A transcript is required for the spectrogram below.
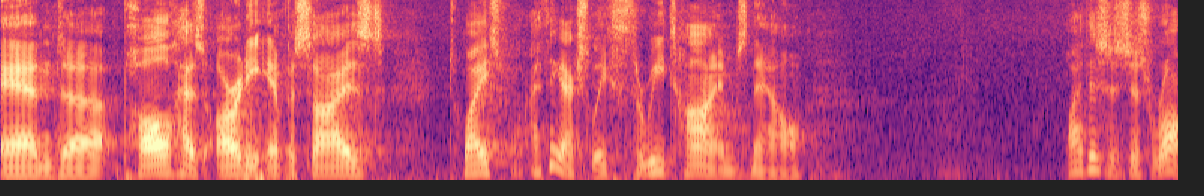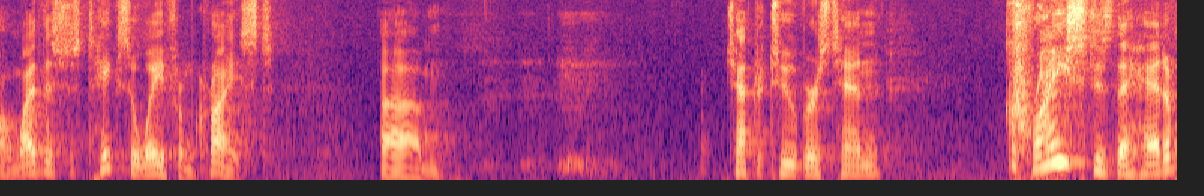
and uh, Paul has already emphasized twice, I think actually three times now, why this is just wrong, why this just takes away from Christ. Um, chapter 2, verse 10 Christ is the head of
